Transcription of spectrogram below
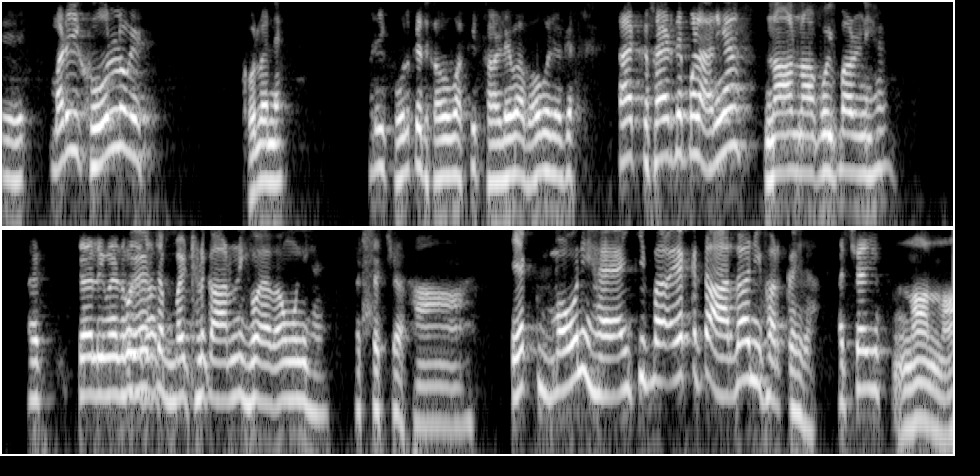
ਤੇ ਮੜੀ ਖੋਲ ਲੋਗੇ? ਖੋਲਣੇ ਮੜੀ ਖੋਲ ਕੇ ਦਿਖਾਓ ਬਾਕੀ ਥਣ ਲੇਵਾ ਬਹੁਤ ਵਧੀਆ ਲੱਗਿਆ। ਆ ਇੱਕ ਸਾਈਡ ਤੇ ਭਲਾ ਨਹੀਂ ਆ? ਨਾ ਨਾ ਕੋਈ ਪਲ ਨਹੀਂ ਹੈ। ਚੱਲ ਮੈਂ ਇਹ ਤਾਂ ਬੈਠਣ ਕਾਰਨ ਨਹੀਂ ਹੋਇਆ ਵਾ ਉਹ ਨਹੀਂ ਹੈ। ਅੱਛਾ ਅੱਛਾ। ਹਾਂ। ਇੱਕ ਉਹ ਨਹੀਂ ਹੈ ਇੰਚੀ ਪਰ ਇੱਕ ਧਾਰ ਦਾ ਨਹੀਂ ਫ਼ਰਕ ਹੈਗਾ ਅੱਛਾ ਜੀ। ਨਾ ਨਾ।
